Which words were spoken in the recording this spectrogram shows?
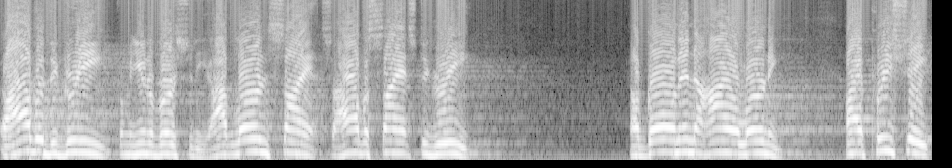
I have a degree from a university. I've learned science. I have a science degree. I've gone into higher learning. I appreciate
